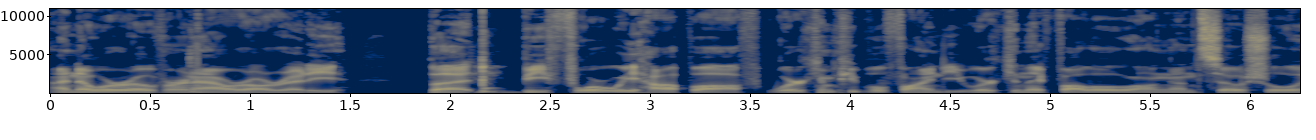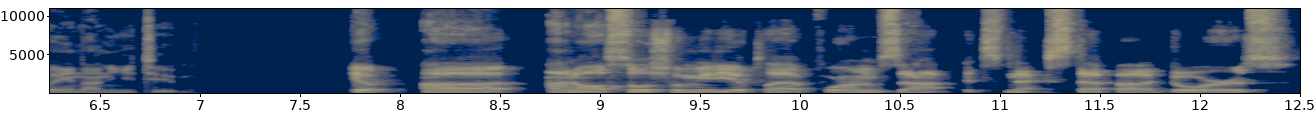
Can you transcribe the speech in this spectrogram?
I know we're over an hour already but before we hop off where can people find you? Where can they follow along on social and on youtube Yep. Uh, on all social media platforms, uh, it's Next Step Outdoors.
